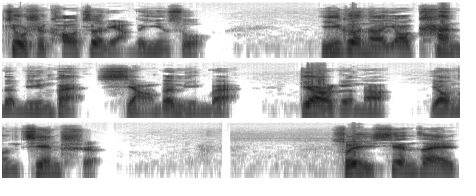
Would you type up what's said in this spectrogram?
就是靠这两个因素。”一个呢要看得明白，想得明白；第二个呢要能坚持。所以现在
